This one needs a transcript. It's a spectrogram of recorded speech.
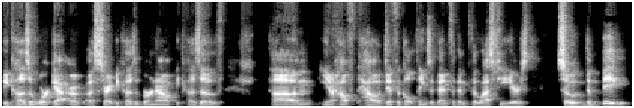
because of workout or uh, sorry because of burnout because of um, you know how how difficult things have been for them for the last few years. So the big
